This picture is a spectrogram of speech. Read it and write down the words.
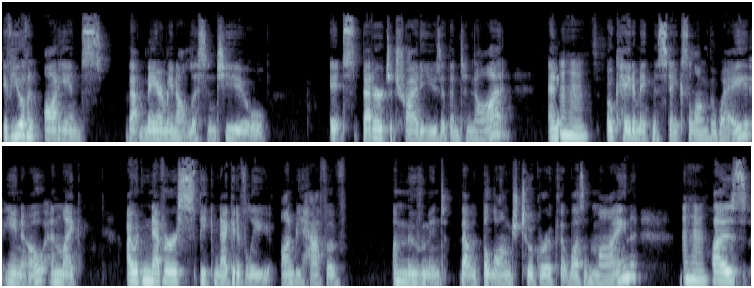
if you have an audience that may or may not listen to you, it's better to try to use it than to not and mm-hmm. it's okay to make mistakes along the way, you know? And like, I would never speak negatively on behalf of a movement that belonged to a group that wasn't mine mm-hmm. because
